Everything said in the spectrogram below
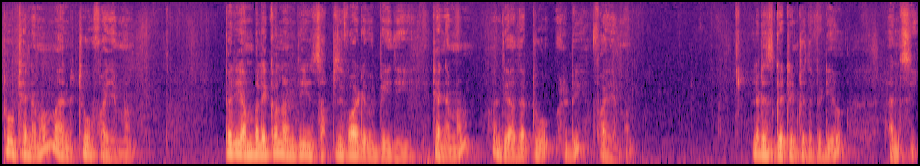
two 10 mm and two 5 mm. Periumbilical and the subxiphoid will be the 10 mm and the other two will be 5 mm. Let us get into the video and see.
